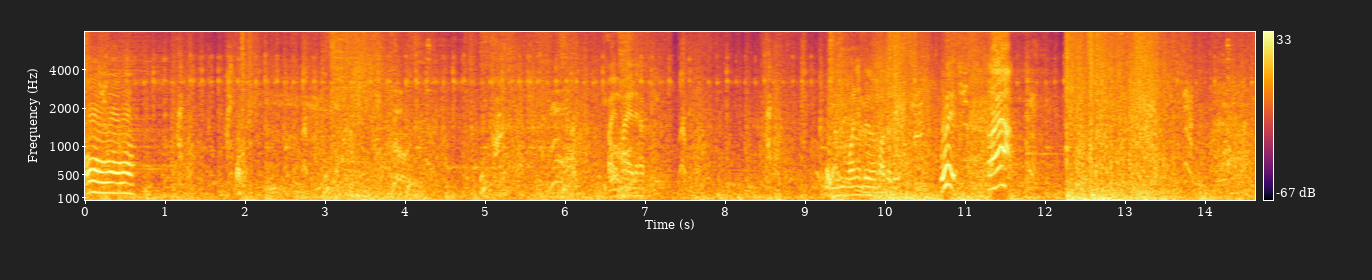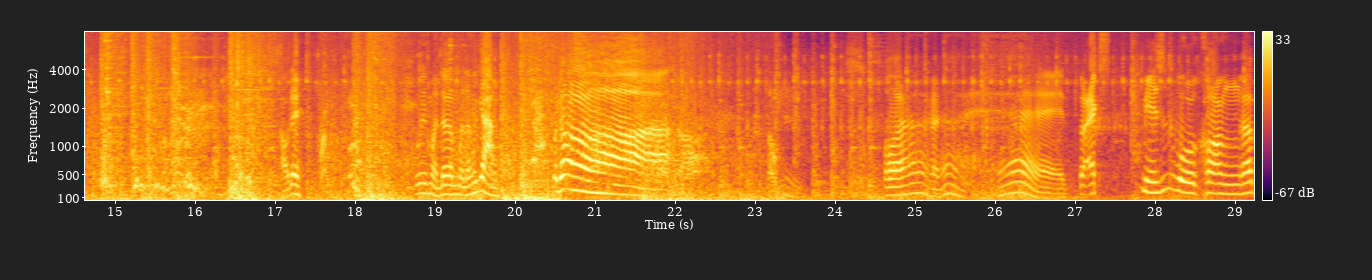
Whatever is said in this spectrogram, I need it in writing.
โอ้โหไฟไหม้เลยครับมันม้วนยังไม่โดนมอเตอร์ดิอุ้ยอะไรอะ เอาดิอุ้ยเหมือนเดิมเหมือนเดิมทุกอย่างเหมือนเดิมอ่าโอ้ยแบ็กซ์เมสโวคองครับ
